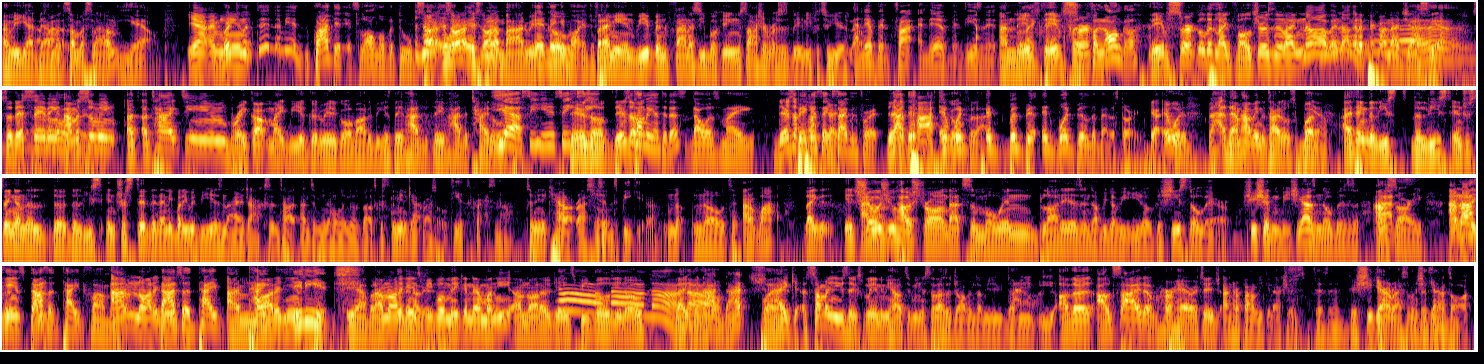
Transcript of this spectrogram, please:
and we get I them at. SummerSlam. Yeah, Yeah, I mean, Which would, I mean, granted, it's long overdue. It's not. it It's would- not. It's not a bad way to make go. it more interesting. But I mean, we've been fantasy booking Sasha versus Bayley for two years now. and they've been trying, and they've been teasing it, And they've- like, they've for, circ- for longer. They've circled it like vultures, and they're like, "No, we're not gonna pick on that just yet." So they're saving. it. I'm assuming a, a tag team breakup might be a good way to go about it because they've had they've had the titles. Yeah, see, you see, There's see, a- there's a- coming into this. That was my There's a biggest pla- yeah. excitement for it. There's That- a path to it go would, for that. It would build, it would build a better story. Yeah, it would. Them having the titles, but Yeah. I think the least the least interesting and the, the the least interested that anybody would be is Nia Jackson and Tamina holding those belts because Tamina can't wrestle. Jesus Christ, no, Tamina cannot wrestle. she shouldn't speak either. No, no. T- I don't. Why? Like it shows you how strong that Samoan blood is in WWE though, because she's still there. She shouldn't be. She has no business. I'm That's- sorry. I'm not That's a- against. that's I'm, a tight family. I'm not against. That's a type. I'm tight not against. pe- yeah, but I'm not against people making their money. I'm not against No, people. you know, no, no, like, but that that But- I somebody needs to explain to me how Tamina still has a job in WWE, other outside of her heritage and her family connections, Listen, because she can't wrestle and she Listen, can't talk.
